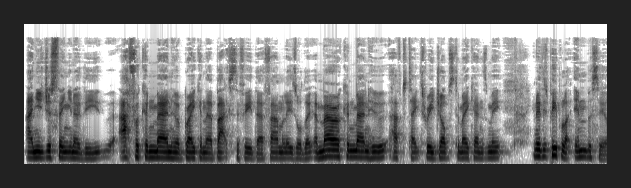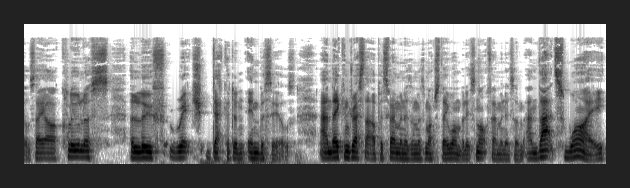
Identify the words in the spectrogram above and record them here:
And you just think, you know, the African men who are breaking their backs to feed their families, or the American men who have to take three jobs to make ends meet. You know, these people are imbeciles. They are clueless, aloof, rich, decadent imbeciles. And they can dress that up as feminism as much as they want, but it's not feminism. And that's why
